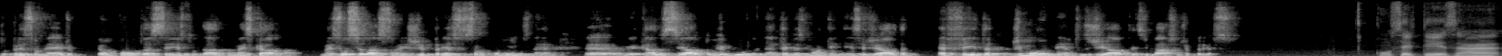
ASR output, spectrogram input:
do preço médio, é um ponto a ser estudado com mais calma. Mas oscilações de preço são comuns, né? É, o mercado se autorregula, né? até mesmo uma tendência de alta é feita de movimentos de altas e baixas de preço. Com certeza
